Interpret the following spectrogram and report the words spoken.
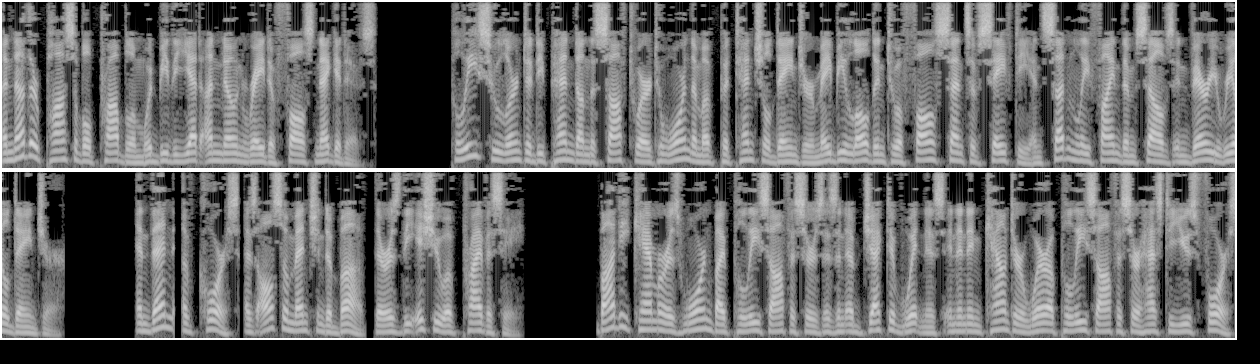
Another possible problem would be the yet unknown rate of false negatives. Police who learn to depend on the software to warn them of potential danger may be lulled into a false sense of safety and suddenly find themselves in very real danger. And then, of course as also mentioned above, there is the issue of privacy. Body cameras worn by police officers as an objective witness in an encounter where a police officer has to use force,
